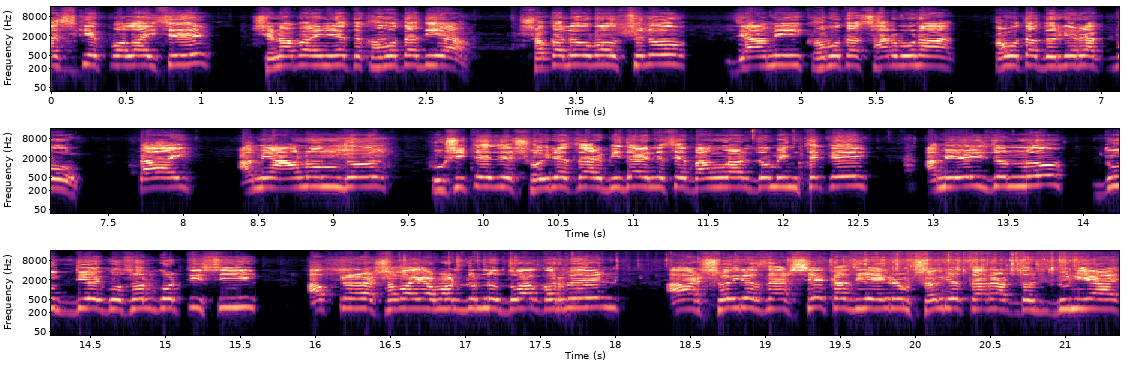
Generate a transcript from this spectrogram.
আজকে পলাইছে সেনাবাহিনী এত ক্ষমতা দিয়া। সকালেও বলছিল যে আমি ক্ষমতা ছাড়বো না, ক্ষমতা ধরে রাখব। তাই আমি আনন্দ, খুশিতে যে স্বৈরাচার বিদায় নেছে বাংলার জমিন থেকে, আমি এই জন্য দুধ দিয়ে গোসল করতেছি। আপনারা সবাই আমার জন্য দোয়া করবেন। আর স্বৈরাচার, শেখ হাসিনা এরকম স্বৈরাচার আর দুনিয়ায়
